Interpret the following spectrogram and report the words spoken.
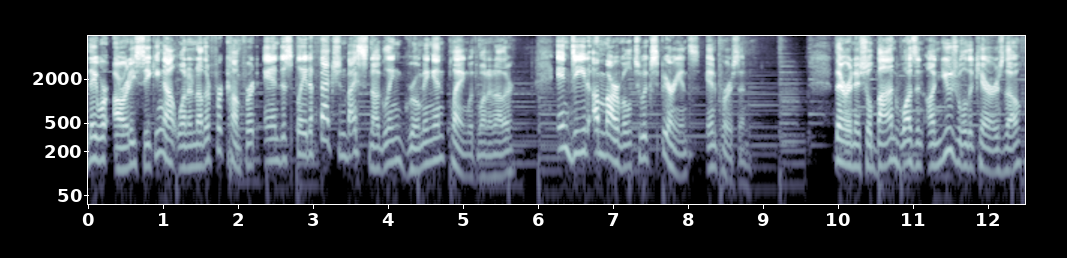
They were already seeking out one another for comfort and displayed affection by snuggling grooming and playing with one another. Indeed a marvel to experience in person. Their initial bond wasn't unusual to carers though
